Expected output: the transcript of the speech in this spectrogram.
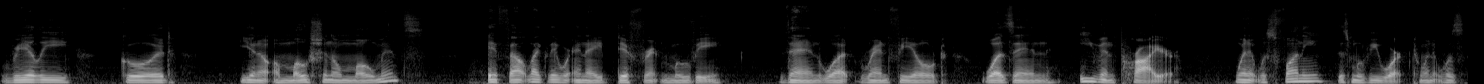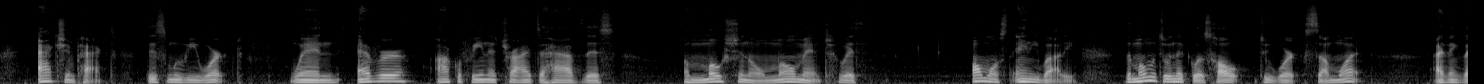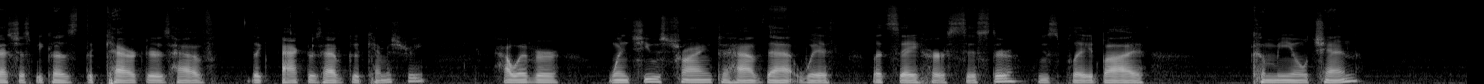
really good, you know, emotional moments, it felt like they were in a different movie than what Renfield was in even prior. When it was funny, this movie worked. When it was action packed, this movie worked. Whenever Awkwafina tried to have this emotional moment with almost anybody, the moments with Nicholas Hoult do work somewhat. I think that's just because the characters have, the actors have good chemistry. However, when she was trying to have that with, let's say, her sister, who's played by Camille Chen,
